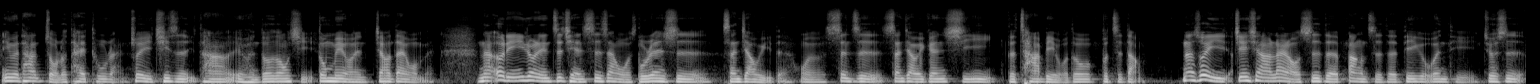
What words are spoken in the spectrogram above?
因为他走得太突然，所以其实他有很多东西都没有人交代我们。那二零一六年之前，事实上我不认识三角鱼的，我甚至三角鱼跟蜥蜴的差别我都不知道。那所以接下来赖老师的棒子的第一个问题就是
